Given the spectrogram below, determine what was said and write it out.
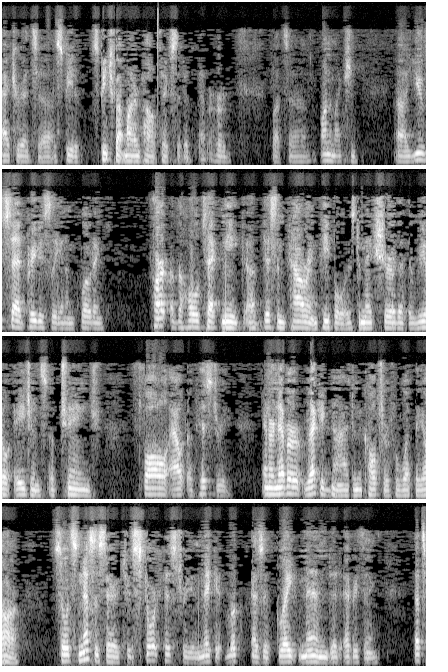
accurate uh, speech, speech about modern politics that I've ever heard. but uh, on the microphone. Uh, you've said previously, and I'm quoting, part of the whole technique of disempowering people is to make sure that the real agents of change fall out of history and are never recognized in the culture for what they are. So it's necessary to distort history and make it look as if great men did everything. That's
